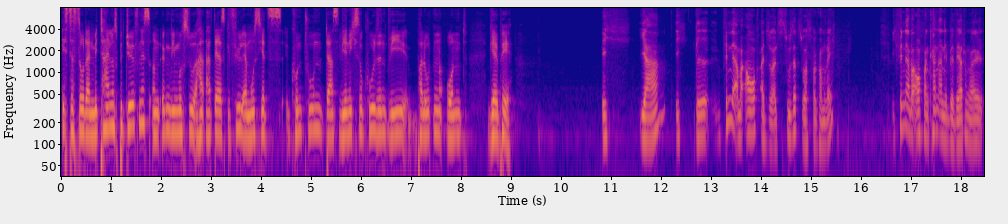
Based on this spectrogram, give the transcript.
ist das so dein Mitteilungsbedürfnis und irgendwie musst du, hat, hat der das Gefühl, er muss jetzt kundtun, dass wir nicht so cool sind wie Paluten und GLP. Ich, ja, ich finde aber auch, also als Zusatz, du hast vollkommen recht. Ich finde aber auch, man kann an den Bewertungen, weil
